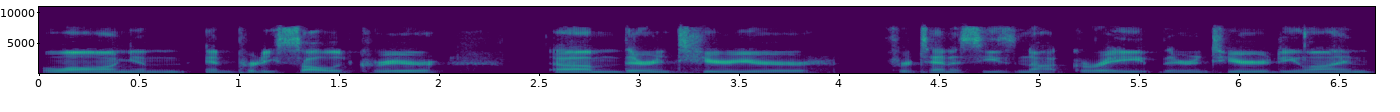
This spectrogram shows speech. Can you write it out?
long and, and pretty solid career. Um, their interior for Tennessee is not great. Their interior D line.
